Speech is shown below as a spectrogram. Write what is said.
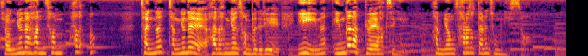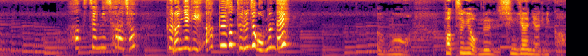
작년에 한 선, 하, 어? 작년, 작년에 한 학년 선배들이 이 임, 임간학교의 학생이 한 명 사라졌다는 소문이 있어. 학생이 사라져? 그런 얘기 학교에서 들은 적 없는데? 어, 뭐, 확증이 없는 신기한 이야기니까.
